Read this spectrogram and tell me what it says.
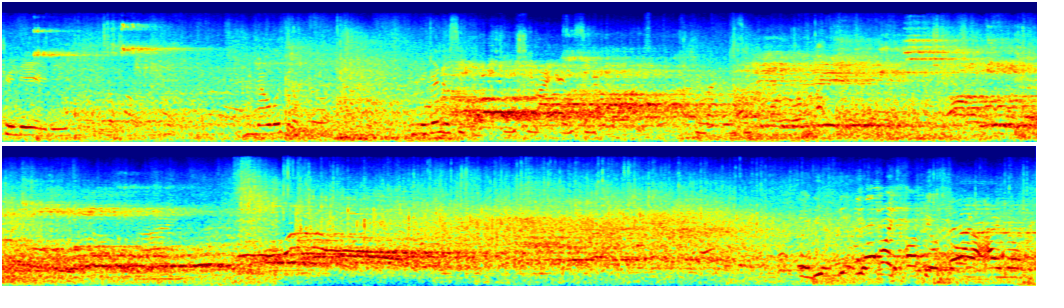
three day already. Going to see. She might Hey, this, this, this point I know.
